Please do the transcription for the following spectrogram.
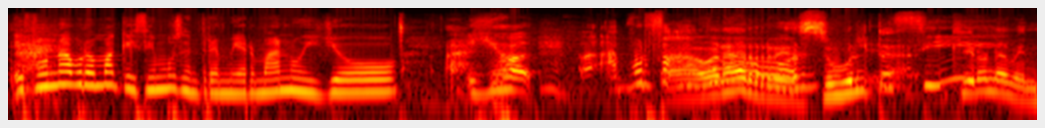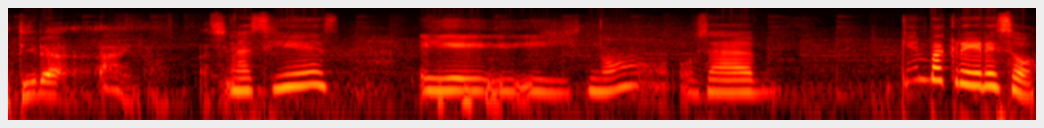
Eh, Fue una broma que hicimos entre mi hermano y yo. Y yo, ah, por favor. Ahora resulta Sí. que era una mentira. Ay, no. Así. Así es. Y, no, o sea, ¿quién va a creer eso?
